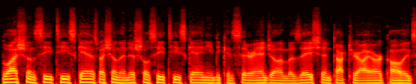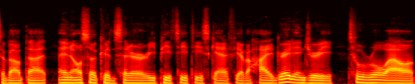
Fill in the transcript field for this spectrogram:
blush on CT scan, especially on the initial CT scan, you need to consider angioembolization. Talk to your IR colleagues about that. And also consider a repeat CT scan if you have a high grade injury to rule out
